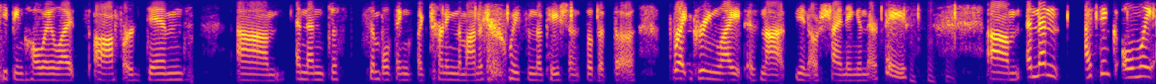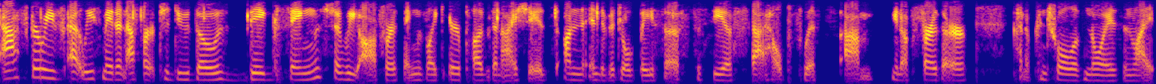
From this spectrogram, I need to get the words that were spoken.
keeping hallway lights off or dimmed, um, and then just simple things like turning the monitor away from the patient so that the bright green light is not, you know, shining in their face. um, and then I think only after we've at least made an effort to do those big things should we offer things like earplugs and eye shades on an individual basis to see if that helps with, um, you know, further kind of control of noise and light.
